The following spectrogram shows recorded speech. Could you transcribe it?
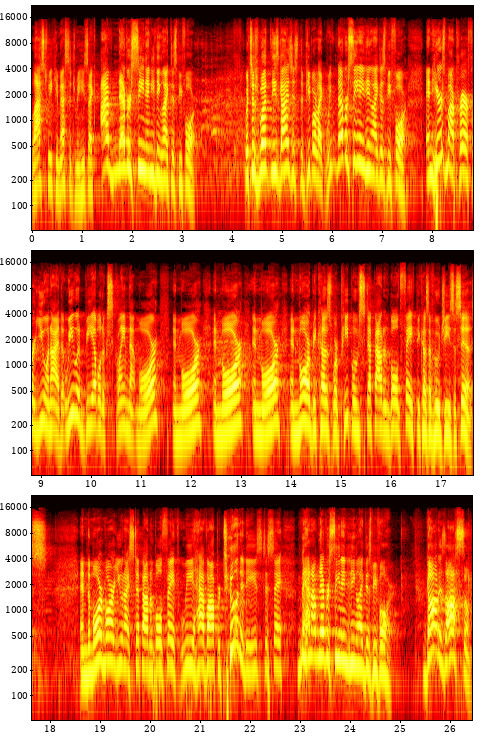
last week he messaged me. He's like, I've never seen anything like this before. Which is what these guys just, the people are like, we've never seen anything like this before. And here's my prayer for you and I that we would be able to exclaim that more and more and more and more and more because we're people who step out in bold faith because of who Jesus is. And the more and more you and I step out in bold faith, we have opportunities to say, Man, I've never seen anything like this before. God is awesome.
